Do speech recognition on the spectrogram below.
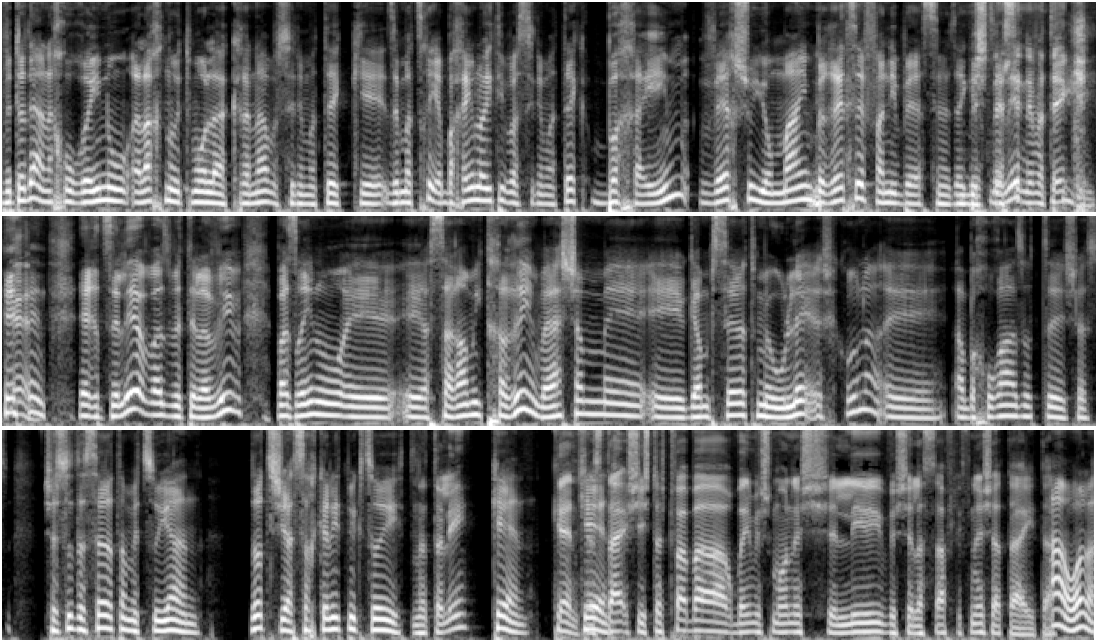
ואתה יודע, אנחנו ראינו, הלכנו אתמול להקרנה בסינמטק, אה, זה מצחיק, בחיים לא הייתי בסינמטק, בחיים, ואיכשהו יומיים ברצף אני בסינמטק הרצליה. בשני סינמטקים, כן. הרצליה, ואז בתל אביב, ואז ראינו אה, עשרה מתחרים, והיה שם גם סרט מעולה, איך קוראים לה? הבחורה הזאת שעשו את הסרט המצוין. זאת שהיא השחקנית מקצועית. נטלי? כן. כן, כן. שהשתתפה ב-48 שלי ושל אסף לפני שאתה היית. אה, וואלה.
